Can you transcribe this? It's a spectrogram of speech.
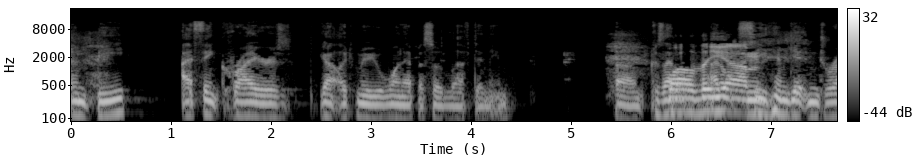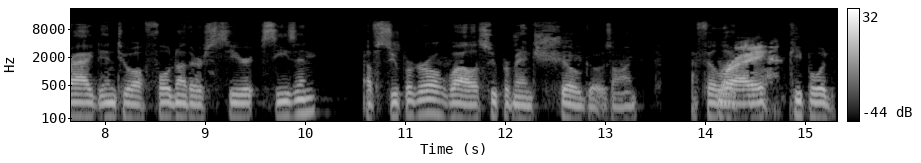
And B, I think Cryer's got like maybe one episode left in him. Because I, Well, don't, I don't um, see him getting dragged into a full another se- season of Supergirl while a Superman show goes on. I feel like Right. people would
